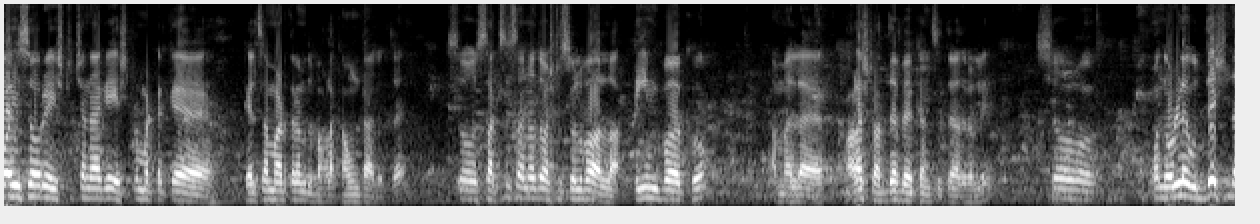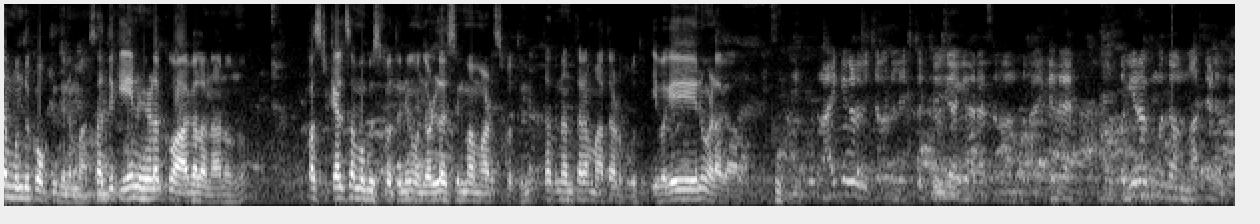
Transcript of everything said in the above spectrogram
ವಹಿಸೋರು ಎಷ್ಟು ಚೆನ್ನಾಗಿ ಎಷ್ಟು ಮಟ್ಟಕ್ಕೆ ಕೆಲಸ ಮಾಡ್ತಾರೆ ಅನ್ನೋದು ಬಹಳ ಕೌಂಟ್ ಆಗುತ್ತೆ. ಸೊ ಸಕ್ಸಸ್ ಅನ್ನೋದು ಅಷ್ಟು ಸುಲಭ ಅಲ್ಲ. ಟೀಮ್ ವರ್ಕು ಆಮೇಲೆ ಭಾಳ ಶ್ರದ್ಧೆ ಬೇಕನ್ಸುತ್ತೆ ಅದರಲ್ಲಿ. ಸೊ ಒಂದು ಒಳ್ಳೆ ಉದ್ದೇಶದಿಂದ ಮುಂದಕ್ಕೆ ಹೋಗ್ತಿದ್ದೀನಮ್ಮ ಸದ್ಯಕ್ಕೆ ಏನು ಹೇಳೋಕ್ಕೂ ಆಗಲ್ಲ ನಾನು ಫಸ್ಟ್ ಕೆಲಸ ಮುಗಿಸ್ಕೋತೀನಿ ಒಂದು ಒಳ್ಳೆ ಸಿನಿಮಾ ಮಾಡಿಸ್ಕೋತೀನಿ ತದನಂತರ ಮಾತಾಡ್ಬೋದು. ಇವಾಗ ಏನು ಹೇಳೋಕ್ಕಾಗಲ್ಲ ಸರ್, ಆಯ್ಕೆಗಳ ವಿಚಾರದಲ್ಲಿ ಎಷ್ಟು ಚೂಸಿ ಆಗಿದ್ದಾರೆ ಸರ್ ಅಂತ ಯಾಕೆಂದ್ರೆ ಬಗಿರೋಕೆ ಮೊದಲು ಒಂದು ಮಾತು ಹೇಳಿದ್ರೆ.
